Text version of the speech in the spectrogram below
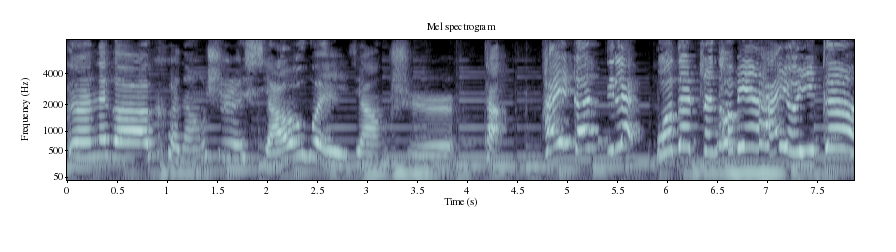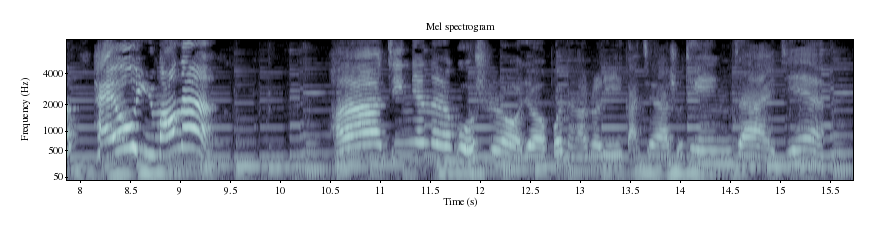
呃，那个可能是小鬼僵尸，他。还敢抵赖？我的枕头边还有一根海鸥羽毛呢。好啦，今天的故事我就播讲到这里，感谢大家收听，再见。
